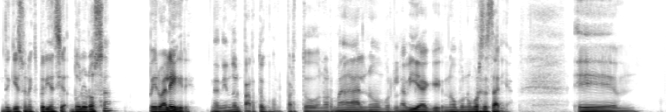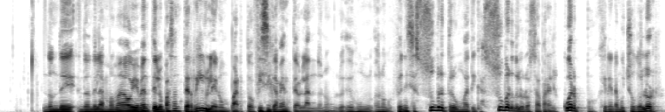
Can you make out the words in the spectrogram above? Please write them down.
de que es una experiencia dolorosa, pero alegre, entendiendo el parto como el parto normal, ¿no? Por la vía que, no, no por cesárea. Eh, donde, donde las mamás obviamente lo pasan terrible en un parto, físicamente hablando, ¿no? Es una experiencia súper traumática, súper dolorosa para el cuerpo, genera mucho dolor.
